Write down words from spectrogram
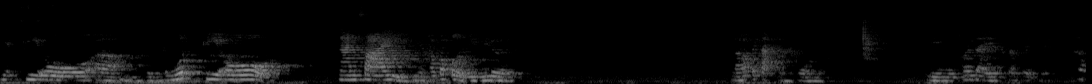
เนี่ย PO เอ่อเป็นสมมติ PO งานไฟเนี่ยเขาก็เปิดอย่างนี้เลย แล้วก็ไปตัดคอนโทรล มีมีเข้าใจคอนเซ็ปต์ไหมเข้า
